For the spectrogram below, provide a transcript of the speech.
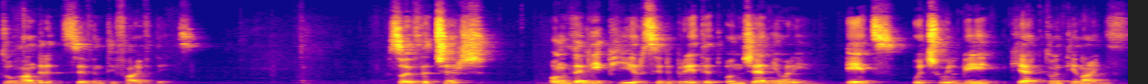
275 days. So if the church on the leap year celebrated on January 8th, which will be Kiak 29th,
